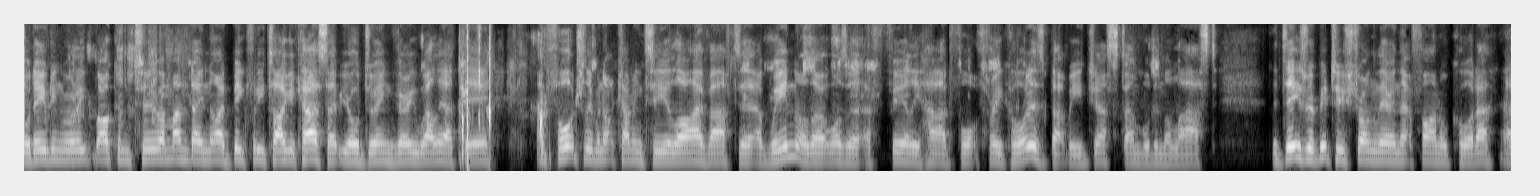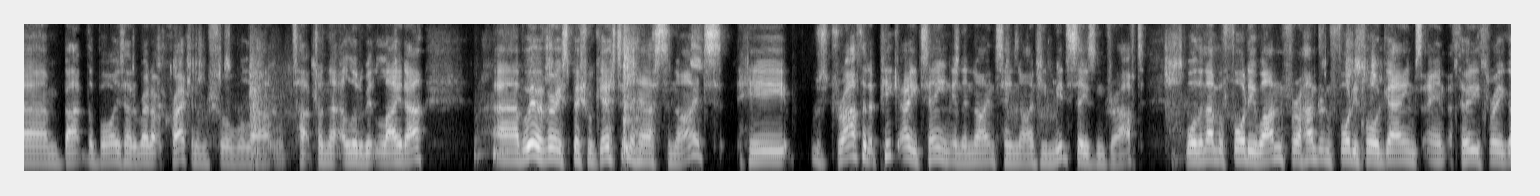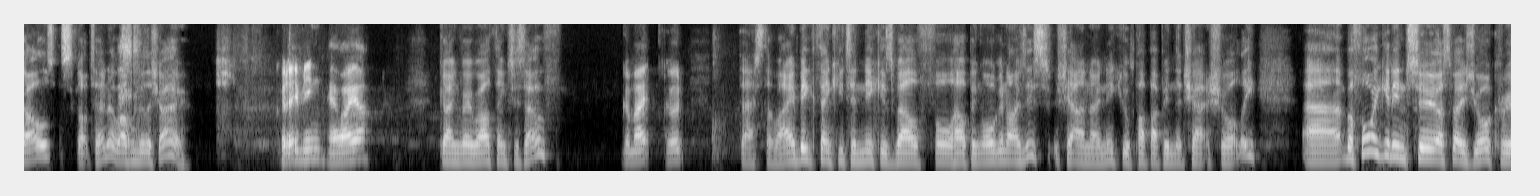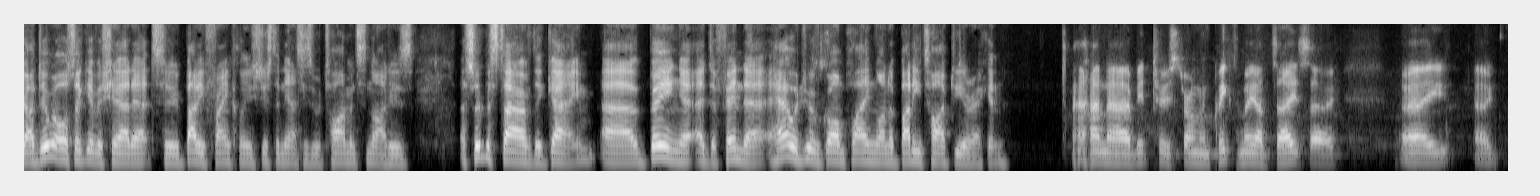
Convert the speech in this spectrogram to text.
Good evening, Rory. Welcome to a Monday night BigFooty Tigercast. Hope you're all doing very well out there. Unfortunately, we're not coming to you live after a win, although it was a, a fairly hard fought three quarters, but we just stumbled in the last. The D's were a bit too strong there in that final quarter, um, but the boys had a red hot crack, and I'm sure we'll, uh, we'll touch on that a little bit later. Uh, we have a very special guest in the house tonight. He was drafted at pick 18 in the 1990 mid-season draft, wore the number 41 for 144 games and 33 goals. Scott Turner, welcome to the show. Good evening. How are you? Going very well, thanks yourself. Good, mate. Good. That's the way. Big thank you to Nick as well for helping organise this. Shout out, no, Nick, you'll pop up in the chat shortly. Uh, before we get into, I suppose, your career, I do also give a shout out to Buddy Franklin, who's just announced his retirement tonight, who's a superstar of the game. Uh, being a, a, defender, how would you have gone playing on a buddy type? Do you reckon? Uh, no, a bit too strong and quick for me, I'd say. So, a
